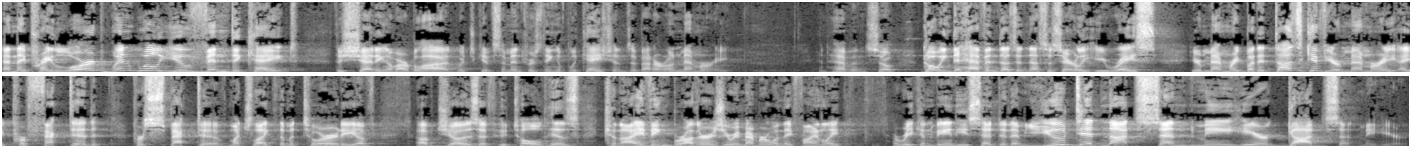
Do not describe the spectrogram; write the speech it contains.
And they pray, Lord, when will you vindicate the shedding of our blood? Which gives some interesting implications about our own memory in heaven. So, going to heaven doesn't necessarily erase your memory, but it does give your memory a perfected perspective, much like the maturity of, of Joseph, who told his conniving brothers, you remember when they finally reconvened, he said to them, You did not send me here, God sent me here.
